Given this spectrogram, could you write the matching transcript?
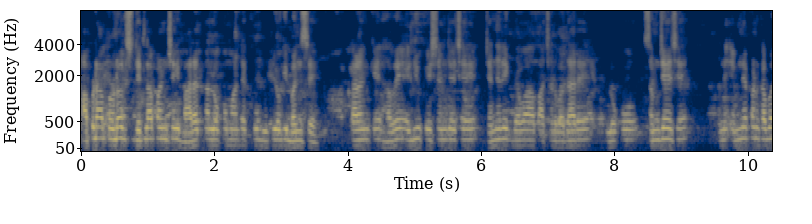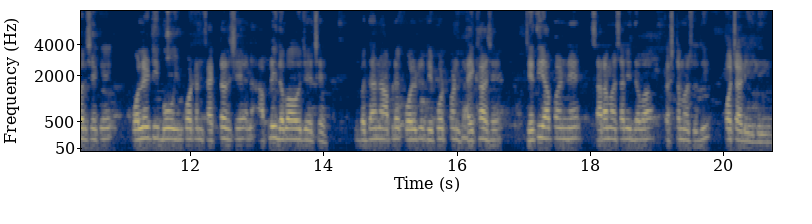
આપણા પ્રોડક્ટ્સ જેટલા પણ છે એ ભારતના લોકો માટે ખૂબ ઉપયોગી બનશે. કારણ કે હવે એડ્યુકેશન જે છે જેનેરિક દવા પાછળ વધારે લોકો સમજે છે અને એમને પણ ખબર છે કે ક્વોલિટી બહુ ઇમ્પોર્ટન્ટ ફેક્ટર છે અને આપણી દવાઓ જે છે એ બધાના આપણે ક્વોલિટી રિપોર્ટ પણ રાખ્યા છે. જેથી આપણને સારામાં સારી દવા કસ્ટમર સુધી પહોંચાડી દઈએ.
